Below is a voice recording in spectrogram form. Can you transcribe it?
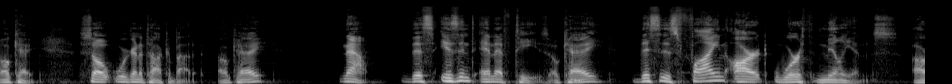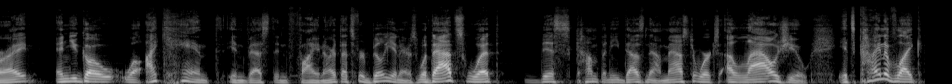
Okay. So we're going to talk about it. Okay. Now, this isn't NFTs. Okay. This is fine art worth millions. All right. And you go, well, I can't invest in fine art. That's for billionaires. Well, that's what this company does now. Masterworks allows you. It's kind of like,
